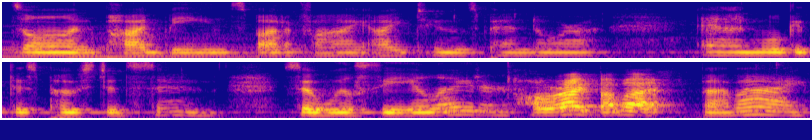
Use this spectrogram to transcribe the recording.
It's on Podbean, Spotify, iTunes, Pandora, and we'll get this posted soon. So we'll see you later. All right, bye bye. Bye bye.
